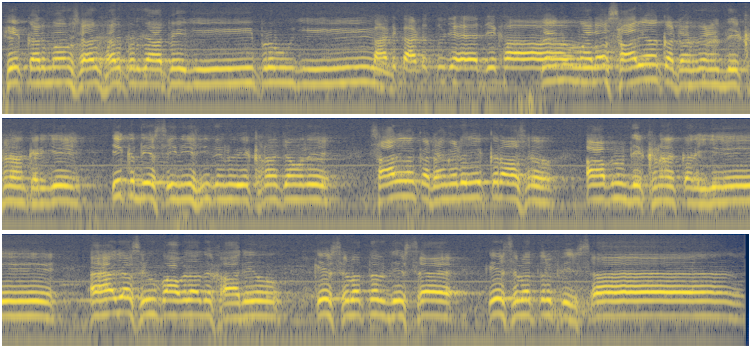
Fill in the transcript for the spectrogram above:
हे ਕਰਮਾਂ ਅਨੁਸਾਰ ਫਲ ਪ੍ਰਦਾਤੇ ਜੀ ਪ੍ਰਭੂ ਜੀ। ਘਟ ਘਟ ਤੁਝੇ ਦਿਖਾ ਤੈਨੂੰ ਮਾਰਾ ਸਾਰਿਆਂ ਘਟਾਂ ਦੇਖਣਾ ਕਰੀਏ। ਇੱਕ ਦੇਸੀ ਨਹੀਂ ਅਸੀਂ ਤੈਨੂੰ ਵੇਖਣਾ ਚਾਹੁੰਦੇ। ਸਾਰੀਆਂ ਘਟਾਂ ਘਟ ਇੱਕ ਰਸ ਆਪ ਨੂੰ ਦੇਖਣਾ ਕਰੀਏ। ਇਹੋ ਜਿਹਾ ਸਰੂਪ ਆਪ ਦਾ ਦਿਖਾ ਦਿਓ। ਕਿ ਸਵੱਤਰ ਦੇਸ਼ ਹੈ ਕਿ ਸਰਬਤਰ ਹੈ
